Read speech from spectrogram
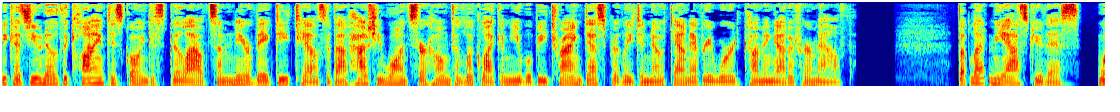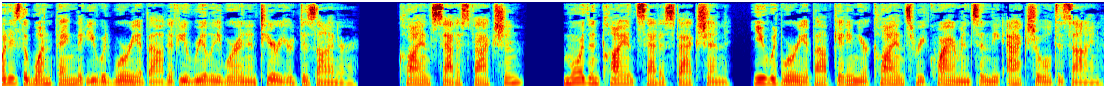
Because you know the client is going to spill out some near vague details about how she wants her home to look like, and you will be trying desperately to note down every word coming out of her mouth. But let me ask you this what is the one thing that you would worry about if you really were an interior designer? Client satisfaction? More than client satisfaction, you would worry about getting your client's requirements in the actual design.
